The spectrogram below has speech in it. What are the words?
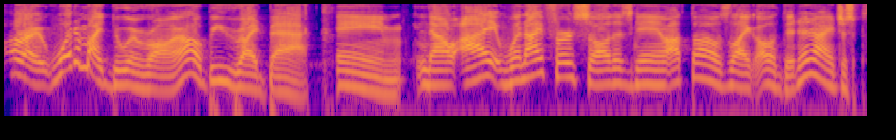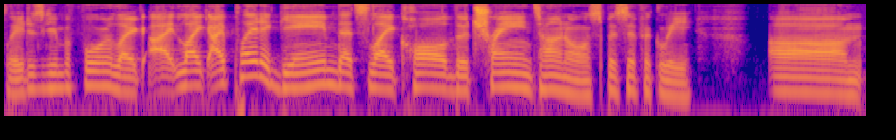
Alright, what am I doing wrong? I'll be right back. Game. Now, I- when I first saw this game, I thought I was like, oh, didn't I just play this game before? Like, I- like, I played a game that's like called The Train Tunnel, specifically. Um...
